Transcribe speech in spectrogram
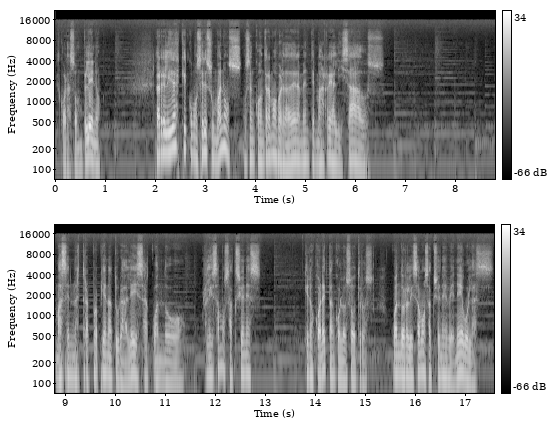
el corazón pleno, la realidad es que como seres humanos nos encontramos verdaderamente más realizados, más en nuestra propia naturaleza cuando realizamos acciones que nos conectan con los otros, cuando realizamos acciones benévolas,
